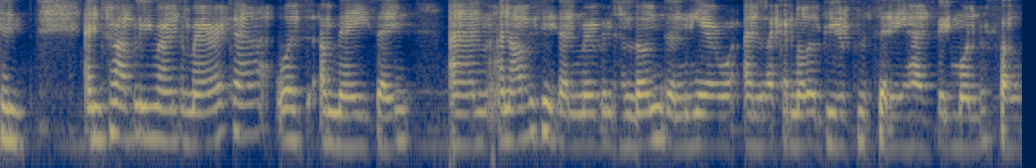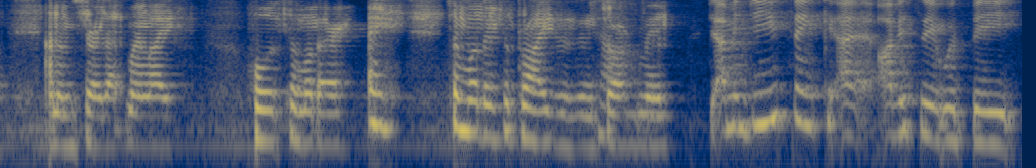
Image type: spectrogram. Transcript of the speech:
and, and travelling around America was amazing. Um, and obviously then moving to London here and like another beautiful city has been wonderful. And I'm sure that my life holds some other some other surprises in store for me. I mean, do you think? Uh, obviously, it would be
